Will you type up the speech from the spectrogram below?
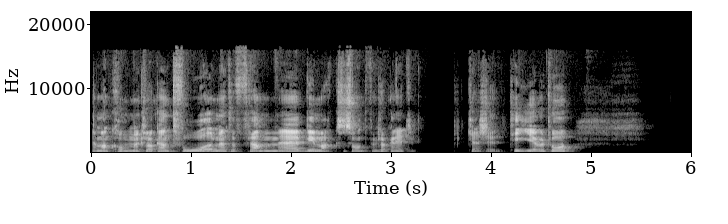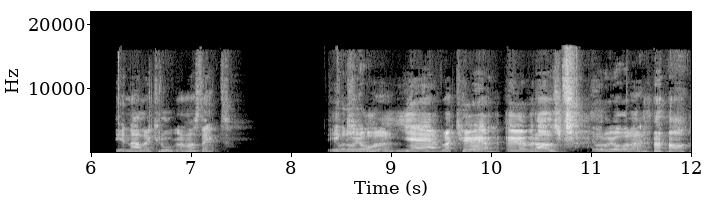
när man kommer klockan två, då är man inte framme vid Max och sånt, för klockan är typ kanske tio över två. Det är när alla krogarna har stängt. Det Det var då jag var där. jävla kö överallt. Det var då jag var där. Ja.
